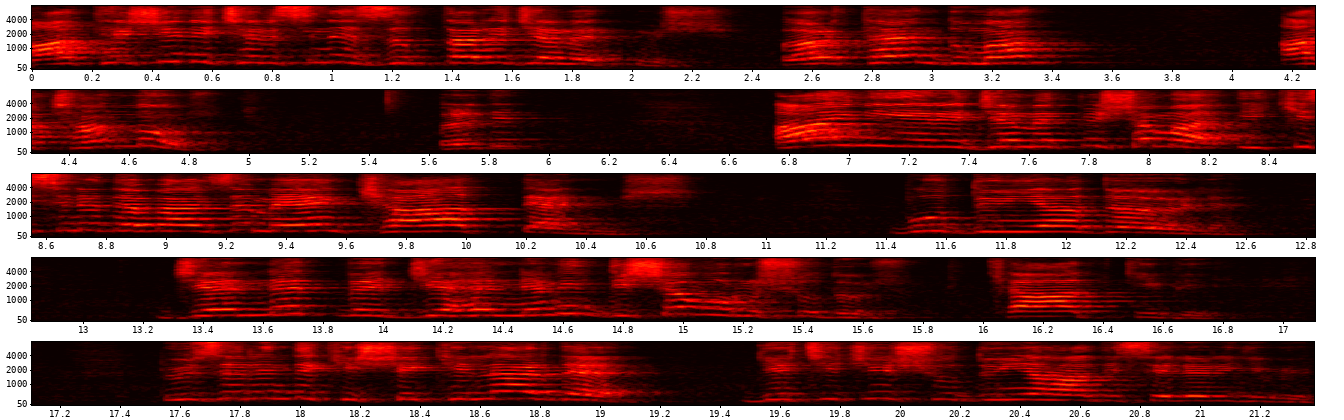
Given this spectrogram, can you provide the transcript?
Ateşin içerisine zıtları cem etmiş. Örten duman, açan nur. Öyle değil? Aynı yeri cem etmiş ama ikisine de benzemeyen kağıt denmiş. Bu dünyada öyle. Cennet ve cehennemin dişe vuruşudur. Kağıt gibi. Üzerindeki şekiller de geçici şu dünya hadiseleri gibi.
